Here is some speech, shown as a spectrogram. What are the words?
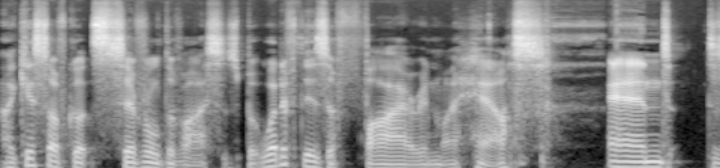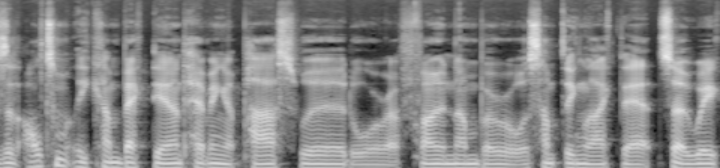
I guess I've got several devices, but what if there's a fire in my house and does it ultimately come back down to having a password or a phone number or something like that? So we're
